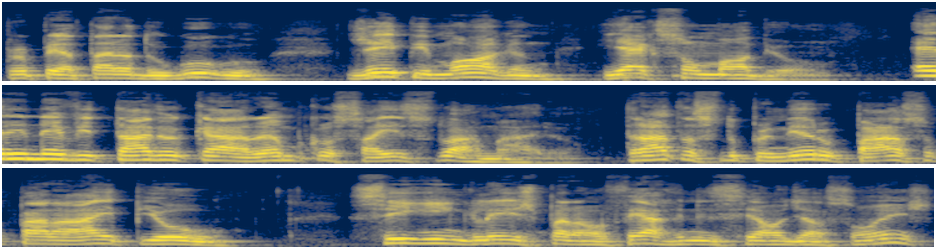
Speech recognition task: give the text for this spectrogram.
proprietária do Google, JP Morgan e ExxonMobil. Era inevitável que a Aramco saísse do armário. Trata-se do primeiro passo para a IPO, siga em inglês para a oferta inicial de ações,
